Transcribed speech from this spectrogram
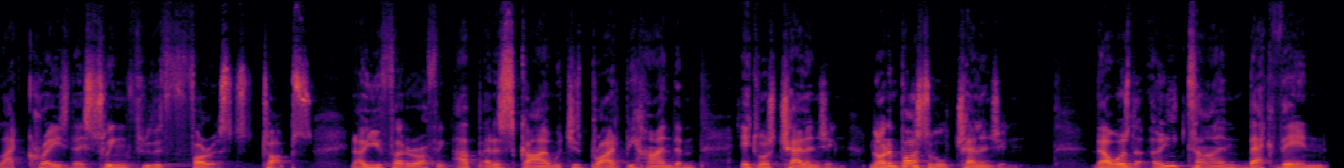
like crazy. They swing through the forest tops. Now, you photographing up at a sky which is bright behind them, it was challenging. Not impossible, challenging. That was the only time back then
